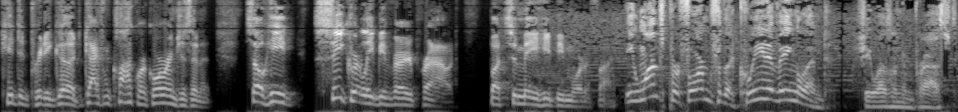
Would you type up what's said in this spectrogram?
Kid did pretty good. Guy from Clockwork Orange is in it. So he'd secretly be very proud. But to me, he'd be mortified. He once performed for the Queen of England. She wasn't impressed.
